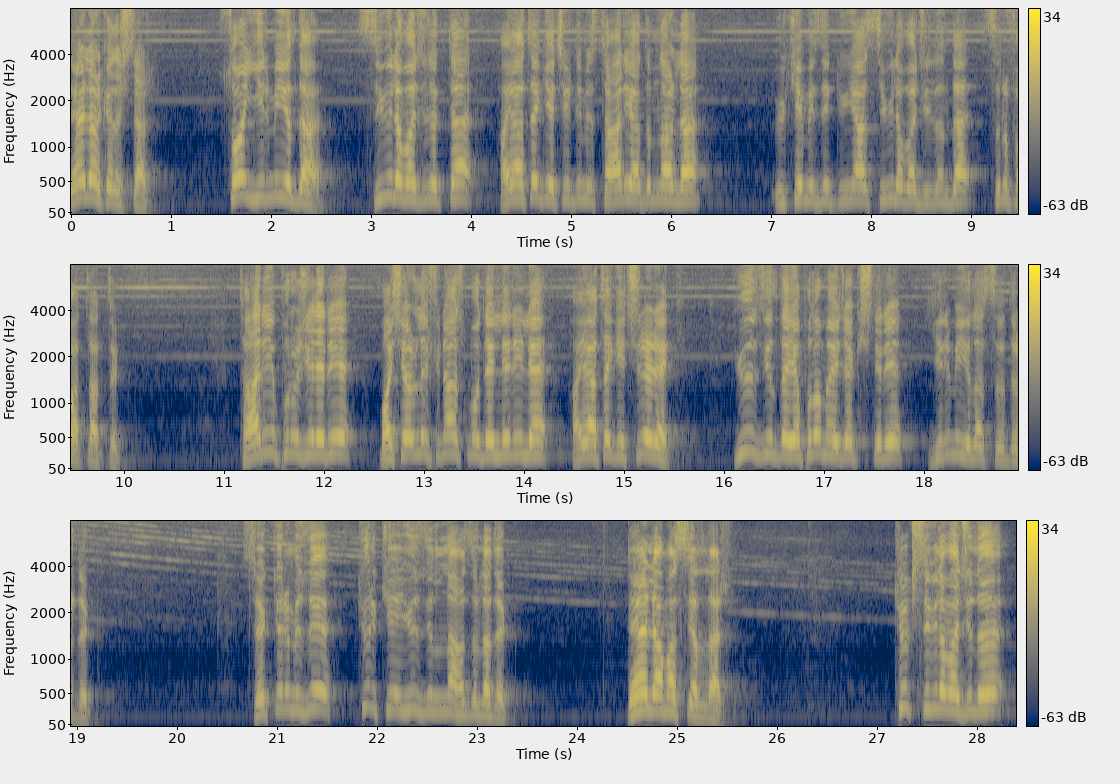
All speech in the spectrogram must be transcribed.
Değerli arkadaşlar, son 20 yılda sivil havacılıkta hayata geçirdiğimiz tarihi adımlarla ülkemizi dünya sivil havacılığında sınıf atlattık. Tarihi projeleri başarılı finans modelleriyle hayata geçirerek 100 yılda yapılamayacak işleri 20 yıla sığdırdık. Sektörümüzü Türkiye 100 yılına hazırladık. Değerli Amasyalılar, Türk sivil havacılığı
